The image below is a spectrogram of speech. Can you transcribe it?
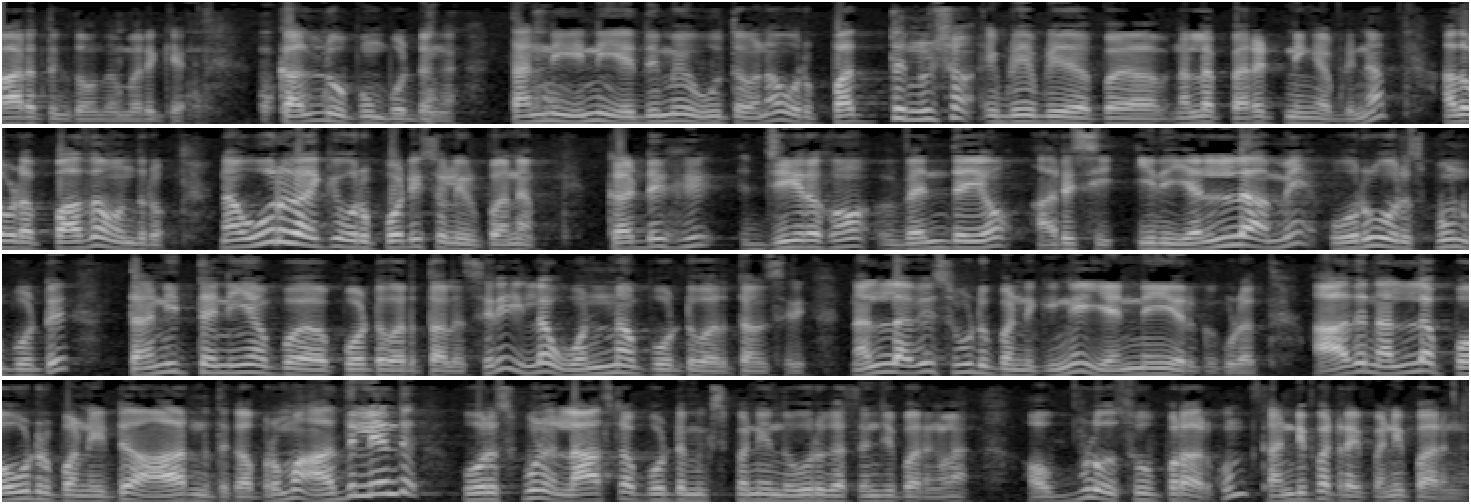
காரத்துக்கு தகுந்த மாதிரிக்கு. கல் உப்பும் போட்டுங்க. தண்ணி இன்னும் எதுவுமே ஊற்றவேனா ஒரு பத்து நிமிஷம் இப்படி இப்படி நல்லா பெரட்டினீங்க அப்படின்னா அதோட பதம் வந்துடும் நான் ஊறுகாய்க்கு ஒரு பொடி சொல்லியிருப்பேனே கடுகு ஜீரகம் வெந்தயம் அரிசி. இது எல்லாமே ஒரு ஒரு ஸ்பூன் போட்டு தனித்தனியா போ- போட்டு வறுத்தாலும் சரி இல்ல ஒண்ணா போட்டு வறுத்தாலும் சரி. நல்லாவே சூடு பண்ணிக்கிங்க எண்ணெயே இருக்கக்கூடாது. அதை நல்லா பவுடர் பண்ணிட்டு ஆறுனதுக்கு அப்புறமா அதுலேருந்து ஒரு ஸ்பூன் லாஸ்டா போட்டு மிக்ஸ் பண்ணி இந்த ஊறுகாய் செஞ்சு பாருங்களேன். அவ்வளோ சூப்பரா இருக்கும். கண்டிப்பா ட்ரை பண்ணி பாருங்க.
